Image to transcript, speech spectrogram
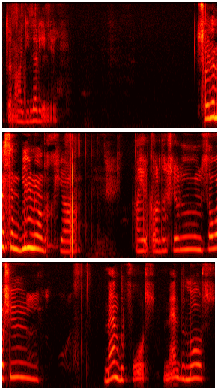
Buradan adiler geliyor. Söylemesem bilmiyorduk ya. Hayır kardeşlerim savaşın. Man the force. Man the lords.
